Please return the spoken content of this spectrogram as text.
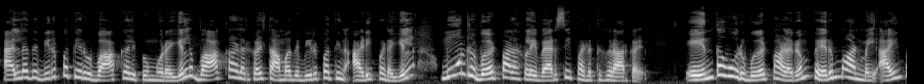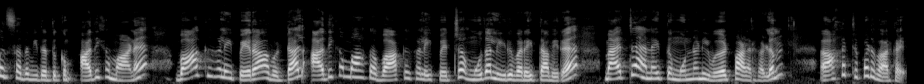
அல்லது விருப்ப தேர்வு வாக்களிப்பு முறையில் வாக்காளர்கள் தமது விருப்பத்தின் அடிப்படையில் மூன்று வேட்பாளர்களை வரிசைப்படுத்துகிறார்கள். எந்த ஒரு வேட்பாளரும் பெரும்பான்மை ஐம்பது சதவீதத்துக்கும் அதிகமான வாக்குகளை பெறாவிட்டால் அதிகமாக வாக்குகளை பெற்ற முதல் இருவரை தவிர மற்ற அனைத்து முன்னணி வேட்பாளர்களும் அகற்றப்படுவார்கள்.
